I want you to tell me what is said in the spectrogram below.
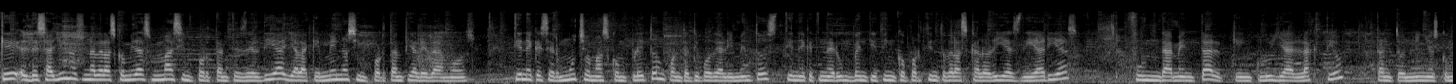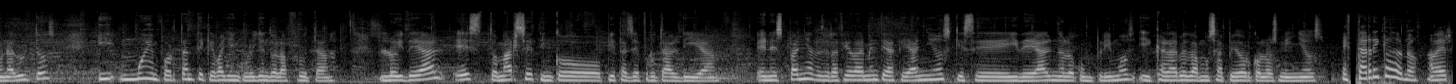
Que el desayuno es una de las comidas más importantes del día y a la que menos importancia le damos. Tiene que ser mucho más completo en cuanto a tipo de alimentos, tiene que tener un 25% de las calorías diarias, fundamental que incluya el lácteo, tanto en niños como en adultos, y muy importante que vaya incluyendo la fruta. Lo ideal es tomarse cinco piezas de fruta al día. En España, desgraciadamente, hace años que ese ideal no lo cumplimos y cada vez vamos a peor con los niños. ¿Está rica o no? A ver.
